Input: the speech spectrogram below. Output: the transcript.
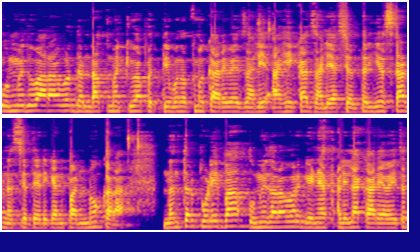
उमेदवारावर दंडात्मक किंवा प्रतिबंधात्मक कारवाई झाली आहे का? झाली असेल तर यस का? नसेल त्या ठिकाणी पण नो करा. नंतर पुढे पहा उमेदवारावर घेण्यात आलेल्या कार्यवाहीचा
